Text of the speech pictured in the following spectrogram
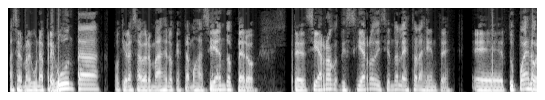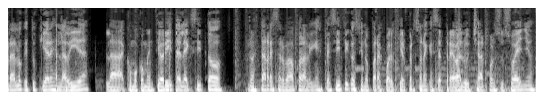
hacerme alguna pregunta o quiera saber más de lo que estamos haciendo, pero te cierro, cierro diciéndole esto a la gente. Eh, tú puedes lograr lo que tú quieres en la vida. La, como comenté ahorita, el éxito no está reservado para alguien específico, sino para cualquier persona que se atreva a luchar por sus sueños.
